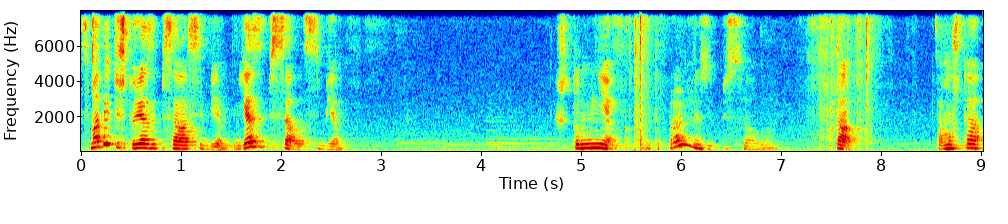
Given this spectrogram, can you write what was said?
Смотрите, что я записала себе. Я записала себе, что мне... Это правильно записала? Так, потому что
